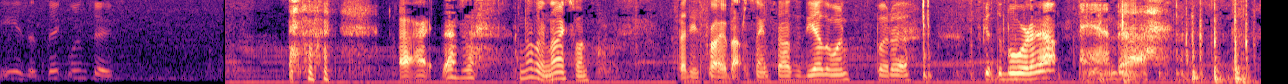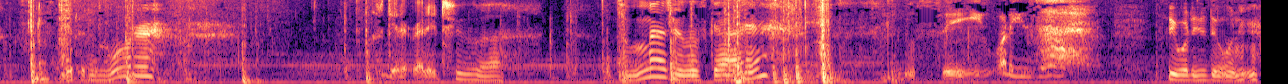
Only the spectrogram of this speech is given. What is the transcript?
He is a thick one too. All right, that's a, another nice one. Bet he's probably about the same size as the other one. But uh, get the board out and uh, let's dip it in the water. Let's get it ready to uh, to measure this guy here. Let's see what he's uh, see what he's doing here.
